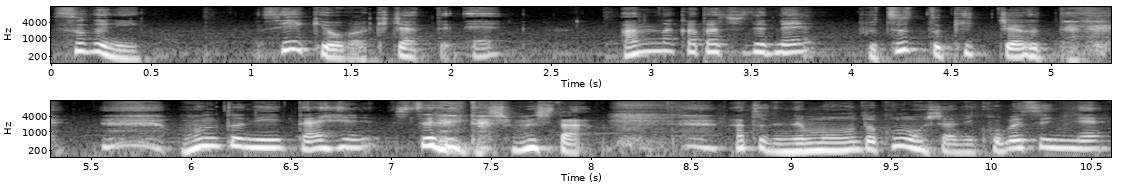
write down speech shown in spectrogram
すぐに生協が来ちゃってね、あんな形でね、ブツッと切っちゃうってね、本当に大変失礼いたしました。後でね、もうほんとコモフちゃんに個別にね、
